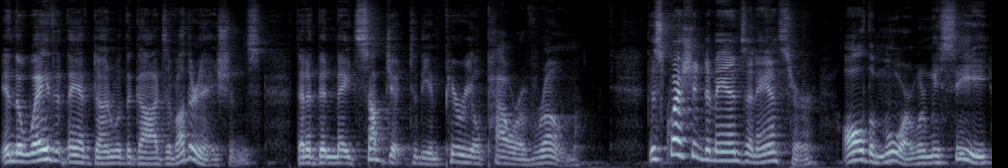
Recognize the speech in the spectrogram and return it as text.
in the way that they have done with the gods of other nations that have been made subject to the imperial power of Rome. This question demands an answer all the more when we see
